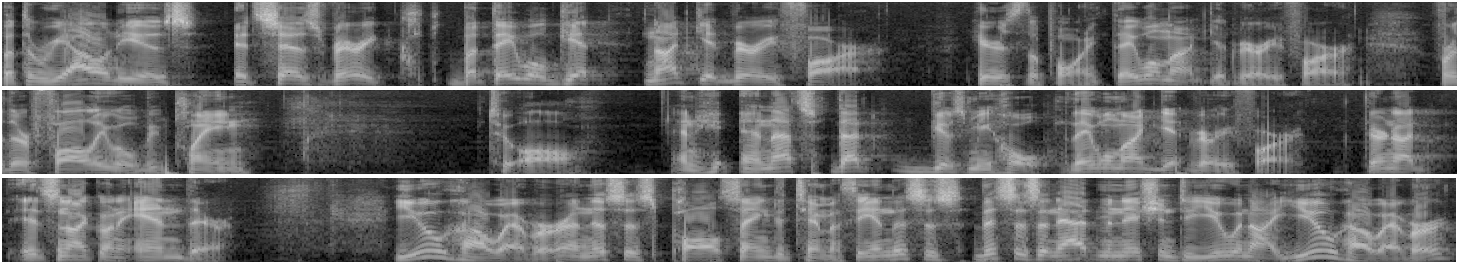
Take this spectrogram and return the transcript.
But the reality is, it says very, but they will get not get very far. Here's the point: they will not get very far, for their folly will be plain to all. And he, and that's that gives me hope. They will not get very far. They're not. It's not going to end there. You, however, and this is Paul saying to Timothy, and this is this is an admonition to you and I. You, however,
